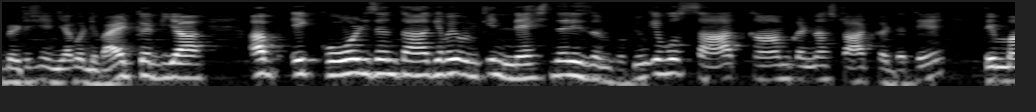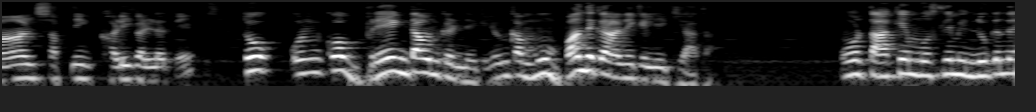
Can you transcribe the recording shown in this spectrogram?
ब्रिटिश इंडिया को डिवाइड कर दिया अब एक और रीज़न था कि भाई उनकी नेशनलिज्म को, क्योंकि वो साथ काम करना स्टार्ट कर देते हैं डिमांड्स अपनी खड़ी कर लेते हैं तो उनको ब्रेक डाउन करने के लिए, उनका मुँह बंद कराने के लिए किया था। और ताकि मुस्लिम हिंदू के अंदर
